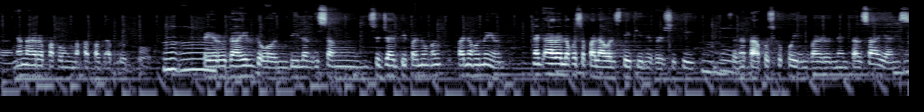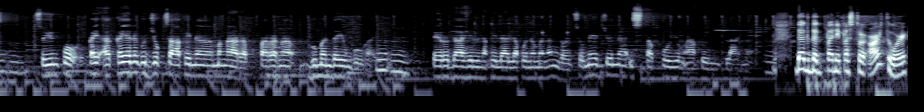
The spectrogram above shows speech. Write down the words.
uh, nangarap akong makapag-abroad po. Pero dahil doon, bilang isang estudyante pa nung panahon na yun, nag-aral ako sa Palawan State University. So natapos ko po yung environmental science. So yun po, kaya, kaya nag-udyok sa akin na mangarap para nga gumanda yung buhay. Pero dahil nakilala ko naman ang Lord, so medyo na-stop po yung aking plano. Dagdag pa ni Pastor Arthur,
